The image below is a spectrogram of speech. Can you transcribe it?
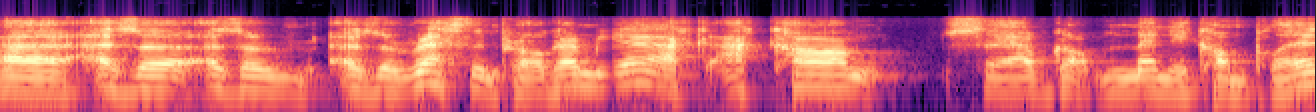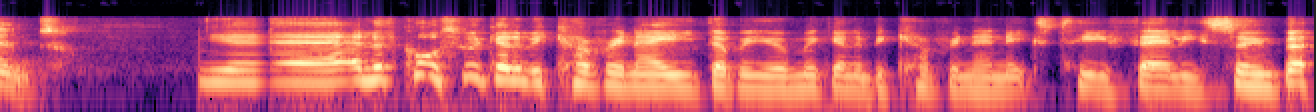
uh, as a as a as a wrestling program, yeah, I, I can't say I've got many complaints. Yeah, and of course we're going to be covering AEW and we're going to be covering NXT fairly soon. But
